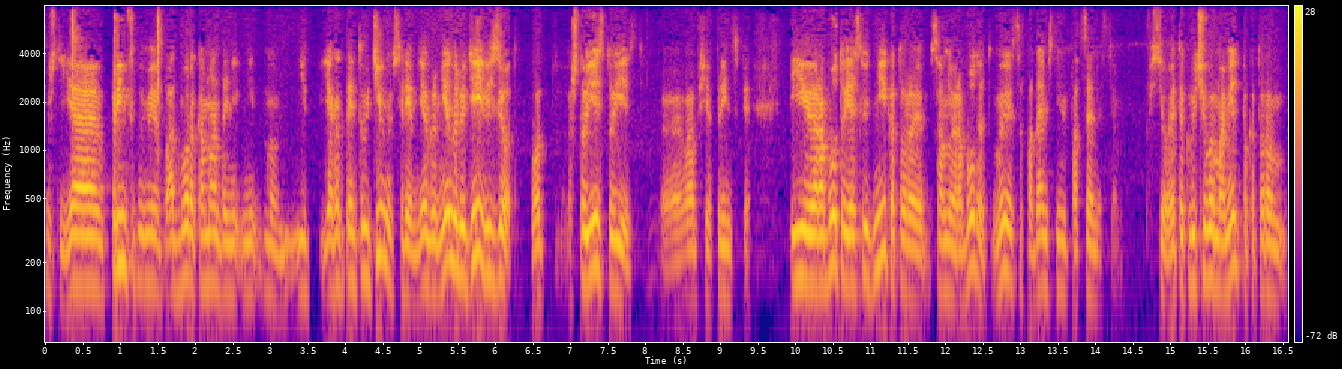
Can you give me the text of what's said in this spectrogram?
Слушайте, я принципами отбора команды, не, не, ну, не, я как-то интуитивно все время, я говорю, мне на людей везет. Вот что есть, то есть э, вообще, в принципе. И работаю я с людьми, которые со мной работают, мы совпадаем с ними по ценностям. Все, это ключевой момент, по которым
